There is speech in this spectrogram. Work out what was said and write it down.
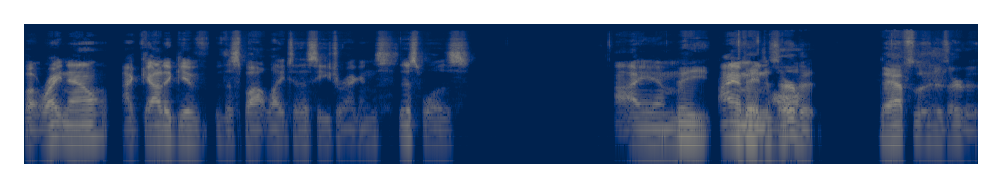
But right now, I got to give the spotlight to the Sea Dragons. This was, I am, They, I am they in deserve awe. it. They absolutely deserve it.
